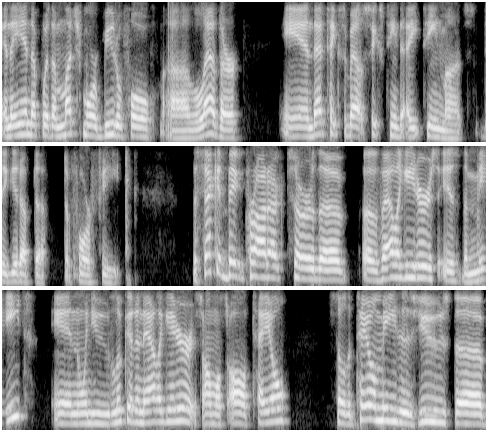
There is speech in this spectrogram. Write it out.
and they end up with a much more beautiful uh, leather. And that takes about 16 to 18 months to get up to, to four feet. The second big product the of alligators is the meat. And when you look at an alligator, it's almost all tail. So the tail meat is used uh,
